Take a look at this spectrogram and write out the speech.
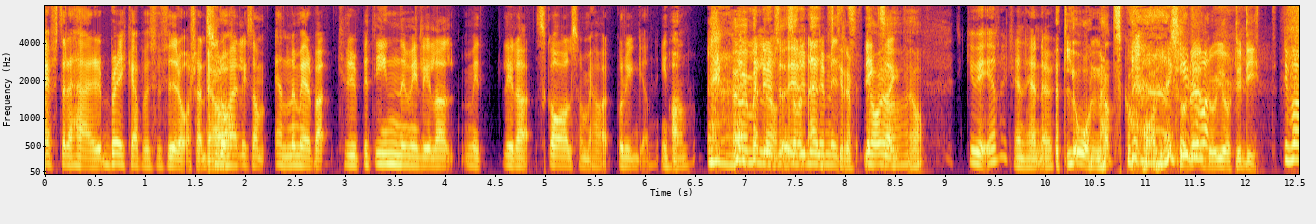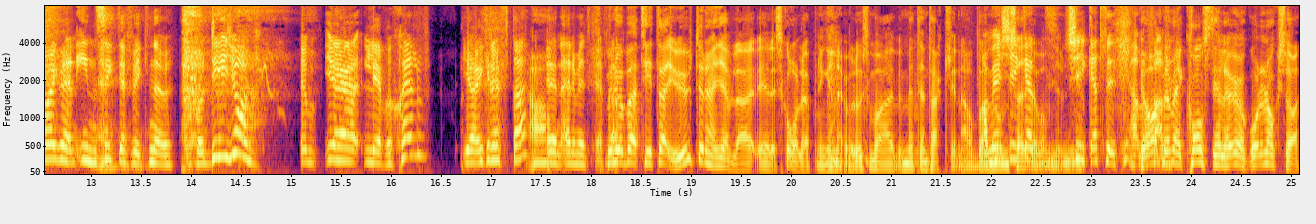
efter det här breakupet för fyra år sedan. Så Ja. då har jag liksom ännu mer bara krupit in i min lilla, mitt lilla skal som jag har på ryggen innan. Ja, men det är, är det eremit. mitkräft? Ja, Exakt. Ja, ja. Gud jag är verkligen det nu. Ett lånat skal som du ändå gör till ditt. Det var verkligen en insikt jag fick nu. Jag bara, Det är jag. Jag- lever själv. Jag är kräfta. Ja. En eremitkräfta. Men du har börjat titta ut i den här jävla eh, skalöppningen nu, liksom bara med tentaklerna och bara Ja, men jag har kikat, kikat lite i alla Ja, fall. men de här konstiga hela ögonen också.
